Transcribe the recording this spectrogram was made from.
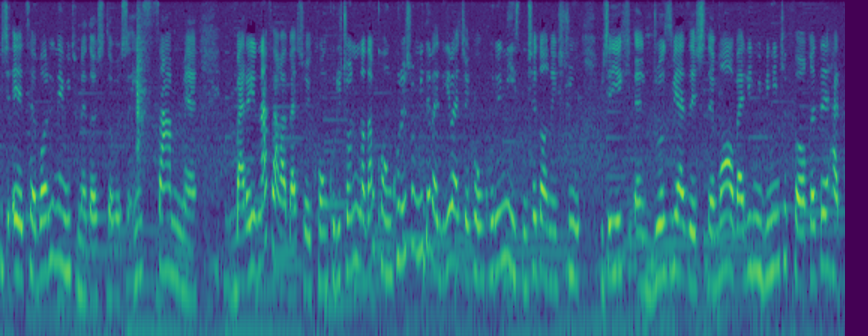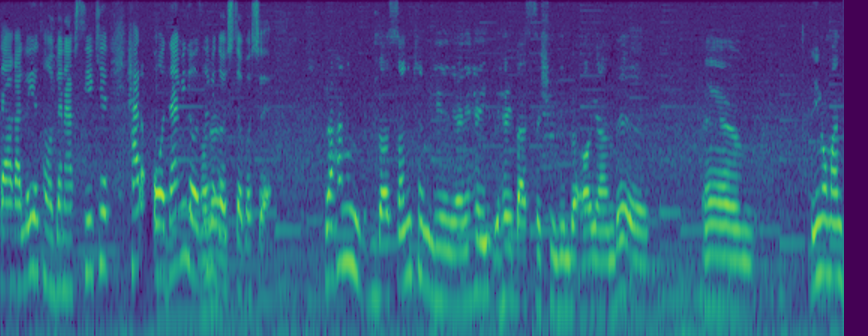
هیچ اعتباری نمی‌تونه داشته باشه. این سمه. برای نه فقط بچه های کنکوری چون این آدم کنکورش رو میده و دیگه بچه کنکوری نیست. میشه دانشجو میشه یک جزوی از اجتماع ولی می‌بینیم که فاقد حداقل اعتماد به نفسیه که هر آدمی لازمه آره. داشته باشه. یا همین داستانی که میگه یعنی هی, هی بستش میدیم به آینده اینو من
